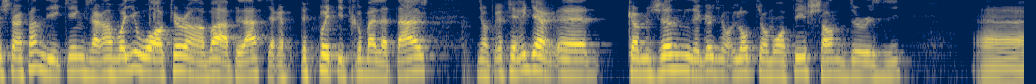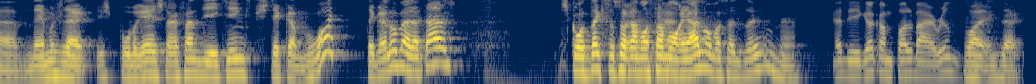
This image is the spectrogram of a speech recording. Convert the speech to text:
j'étais un fan des Kings, j'ai renvoyé Walker en bas à la place, il aurait peut-être pas été trop balotage. Ils ont préféré, euh, comme jeune, le gars, qui ont- l'autre qui ont monté, Sean Dursey. Euh, mais moi, je, pour vrai, j'étais un fan des Kings, puis j'étais comme, what? Ce gars-là au balotage? Je suis content que ce soit ramassé à Montréal, on va se le dire, mais. Il y a des gars comme Paul Byron. Ouais, exact.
